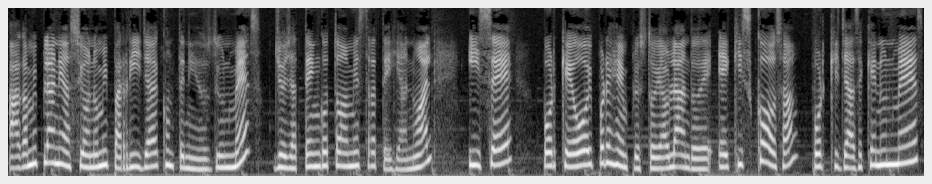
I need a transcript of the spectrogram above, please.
haga mi planeación o mi parrilla de contenidos de un mes, yo ya tengo toda mi estrategia anual y sé porque hoy, por ejemplo, estoy hablando de X cosa, porque ya sé que en un mes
